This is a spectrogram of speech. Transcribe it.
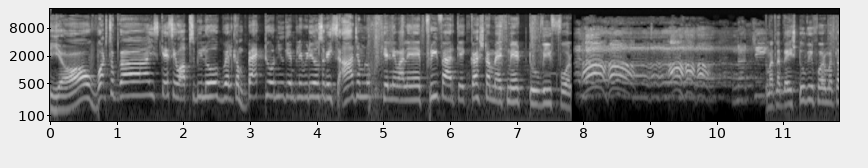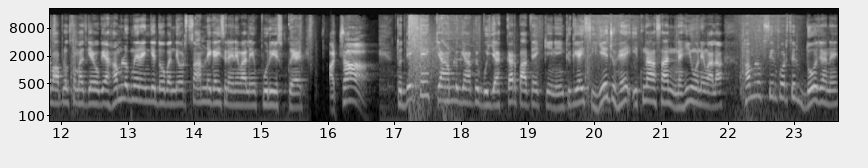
यो व्हाट्सअप गाइस कैसे हो आप सभी लोग? Welcome back to our new game play video so guys आज हम लोग खेलने वाले हैं फ्री फायर के कस्टम मैच में टू वी फोर मतलब गाइस टू वी फोर मतलब आप लोग समझ गए हो गया हम लोग में रहेंगे दो बंदे और सामने गाइस रहने वाले हैं पूरी स्क्वाड अच्छा। तो देखते हैं क्या हम लोग यहाँ पे बुया कर पाते हैं कि नहीं क्योंकि गाइस ये जो है इतना आसान नहीं होने वाला। हम लोग सिर्फ़ और सिर्फ़ दो जने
